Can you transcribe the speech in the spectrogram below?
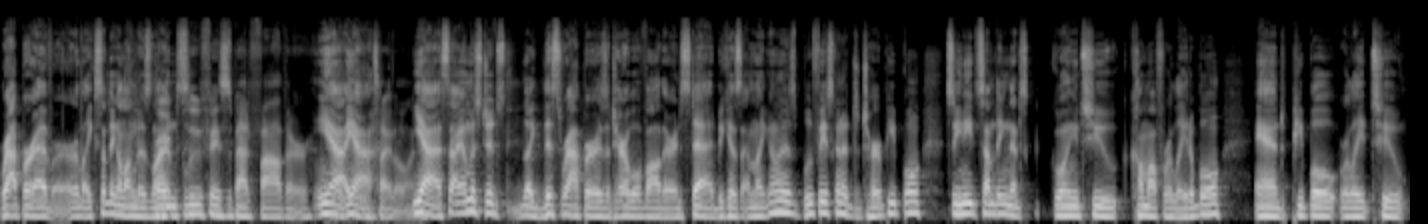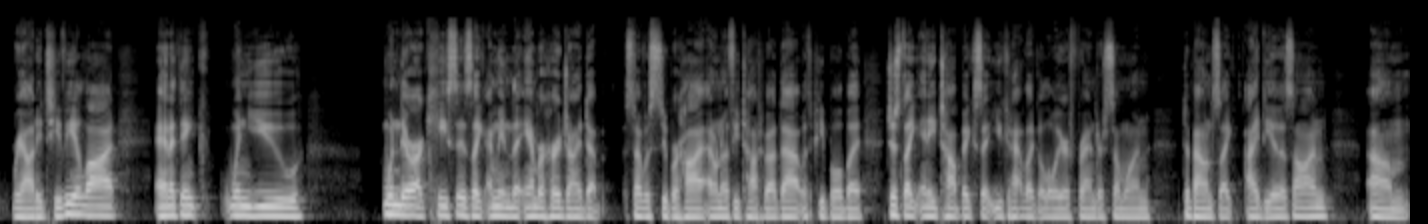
rapper ever, or like something along those right lines. blueface is bad father Yeah, yeah, title yeah. So I almost did like this rapper is a terrible father instead because I'm like, oh, is Blueface going to deter people? So you need something that's going to come off relatable, and people relate to reality TV a lot. And I think when you when there are cases like I mean the Amber Heard Johnny Depp stuff was super hot. I don't know if you talked about that with people, but just like any topics that you can have like a lawyer friend or someone to bounce like ideas on. Um,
